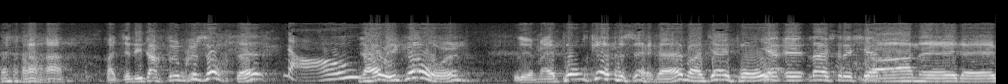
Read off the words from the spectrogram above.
Had je niet achter hem gezocht, hè? Nou, Nou, ik wel, hoor. Leer mij Paul kennen, zeggen, hè? Wat jij, Paul? Ja, eh, luister eens, chef. Ja, nee, nee.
